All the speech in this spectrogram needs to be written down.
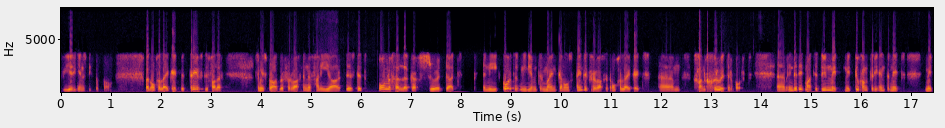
weer eens die geval. Wat ongelykheid betref, valle as mens praat oor verwagtinge van die jaar, is dit ongelukkig so dat in die kort en medium termyn kan ons eintlik verwag dat ongelykheid ehm um, gaan groter word. Ehm um, en dit het maar te doen met met toegang tot die internet, met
